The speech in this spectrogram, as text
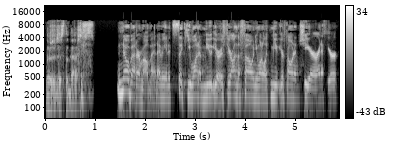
those are just the best. no better moment. I mean, it's like you want to mute your, if you're on the phone, you want to like mute your phone and cheer. And if you're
